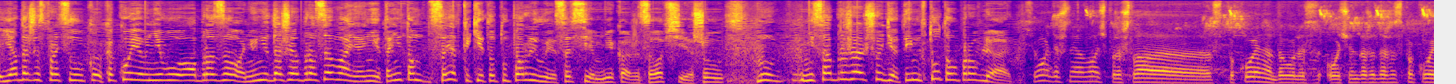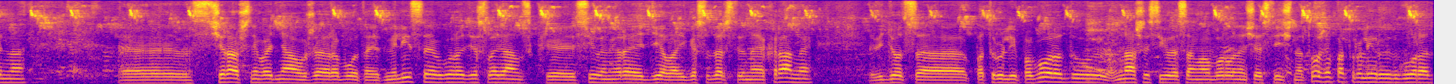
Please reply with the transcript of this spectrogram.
я даже спросил, какое у него образование. У них даже образования нет. Они там стоят какие-то тупорылые совсем, мне кажется, вообще. Что, ну, не соображают, что делать. Им кто-то управляет. Сегодняшняя ночь прошла спокойно, довольно, очень даже даже спокойно. Э, С вчерашнего дня уже работает милиция в городе Славянск, э, силами райотдела и государственной охраны. Ведется патрули по городу. Наши силы самообороны частично тоже патрулируют город.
